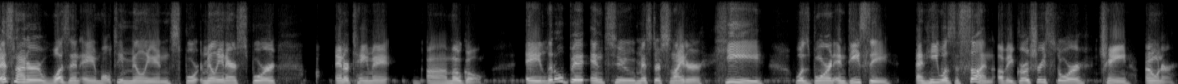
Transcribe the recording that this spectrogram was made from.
Ed Snider wasn't a multi-million sport millionaire sport entertainment uh, mogul. A little bit into Mr. Snider, he was born in DC and he was the son of a grocery store chain owner.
